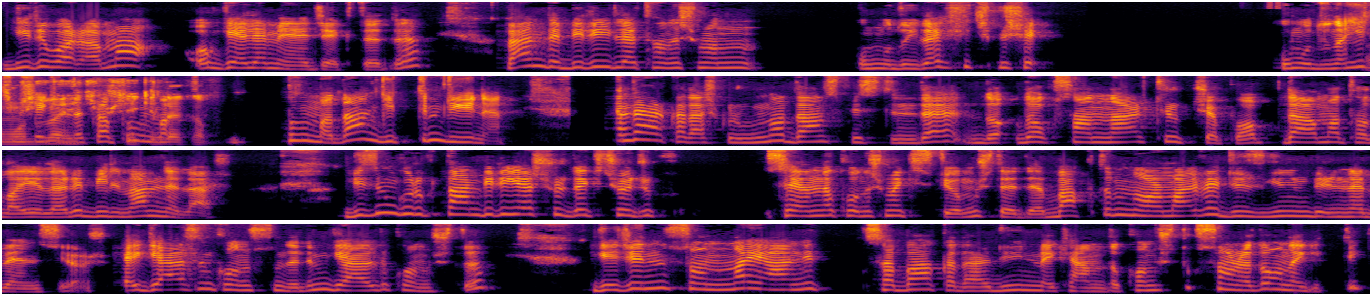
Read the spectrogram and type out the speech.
biri var ama o gelemeyecek dedi. Ben de biriyle tanışmanın umuduyla hiçbir şey umuduna hiçbir Umuduna şekilde, hiçbir kapılma, şekilde kapıl- kapılmadan gittim düğüne. Kendi arkadaş grubumla dans pistinde do- 90'lar Türkçe pop, damat alayları bilmem neler. Bizim gruptan biri ya şuradaki çocuk seninle konuşmak istiyormuş dedi. Baktım normal ve düzgün birine benziyor. E gelsin konuşsun dedim. Geldi konuştu. Gecenin sonuna yani sabaha kadar düğün mekanında konuştuk. Sonra da ona gittik.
